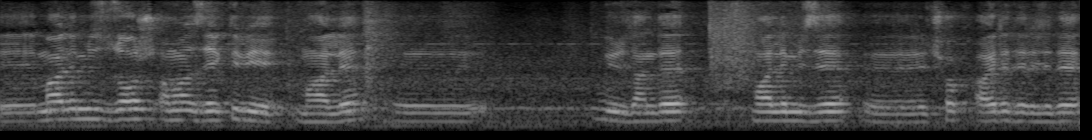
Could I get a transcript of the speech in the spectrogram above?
E, mahallemiz zor ama zevkli bir mahalle. E, bu yüzden de mahallemizi e, çok ayrı derecede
